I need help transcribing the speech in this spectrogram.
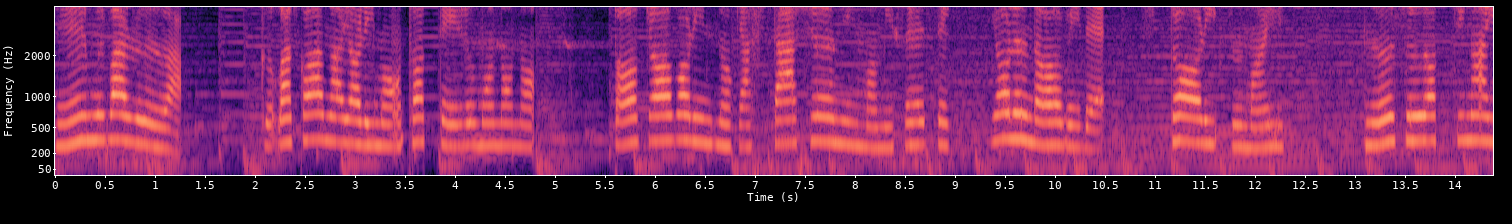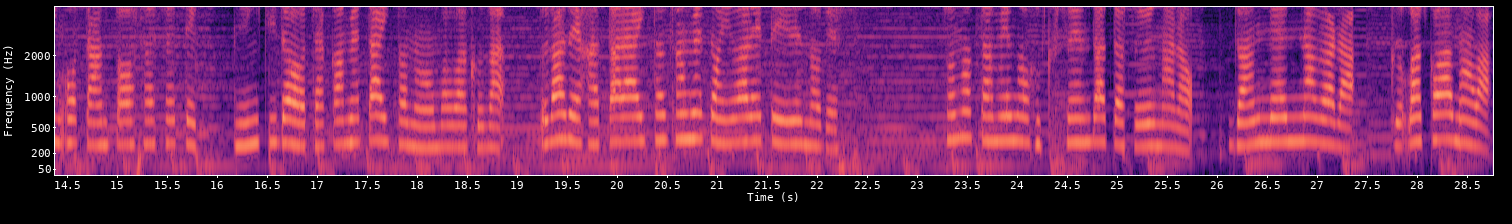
ネームバルーはクワコアナよりも劣っているものの、東京五輪のキャスター就任も見据えて、夜の帯で視聴率もいい。ヌースウォッチ9を担当させて認知度を高めたいとの思惑が裏で働いたためと言われているのです。そのための伏線だとするなら、残念ながら、クワコアナは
